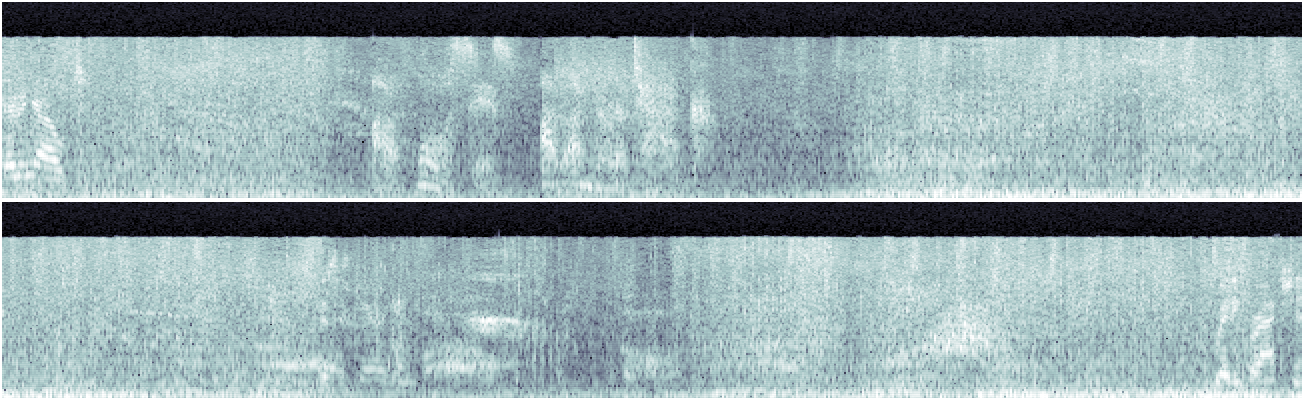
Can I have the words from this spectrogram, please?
Heading out. Our forces are under attack. This is Kerrigan. Ready for action.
